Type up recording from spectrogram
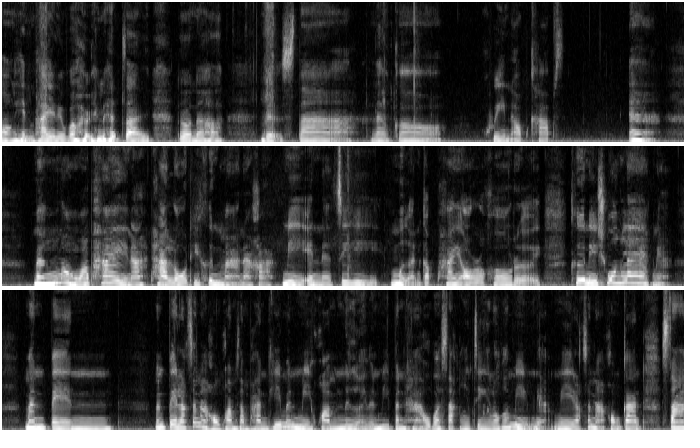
มองเห็นไพ่หรือเปล่าไม่แน่ใจโทษนะคะ The Star แล้วก็ Queen of Cups อ่า แบงค์มองว่าไพ่นะทาโร่ที่ขึ้นมานะคะ มี energy เหมือนกับไพ่ Oracle เลย คือในช่วงแรกเนี่ย มันเป็น มันเป็นลักษณะของความสัมพันธ์ที่มันมีความเหนื่อย มันมีปัญหาอุปสรรคจริงๆ แล้วก็มีเนี่ยมีลักษณะของการสร้าง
